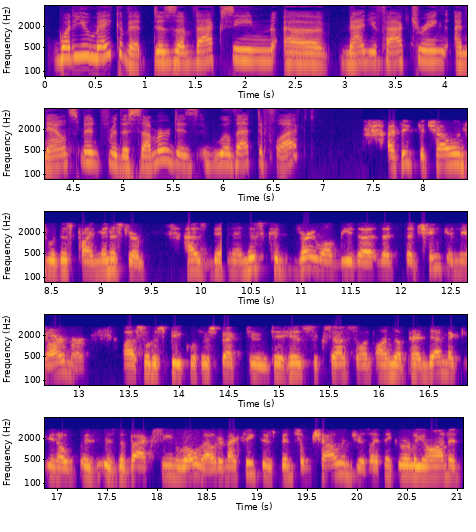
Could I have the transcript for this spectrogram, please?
What do you make of it? Does a vaccine uh, manufacturing announcement for the summer does will that deflect? I think the challenge with this prime minister has been, and this could very well be the, the, the chink in the armor, uh, so to speak, with respect to, to his success on, on the pandemic, you know, is, is the vaccine rollout. And I think there's been some challenges. I think early on and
